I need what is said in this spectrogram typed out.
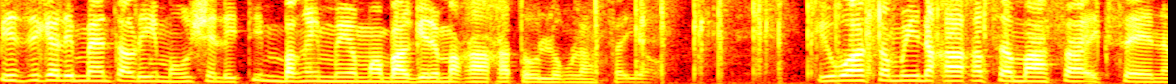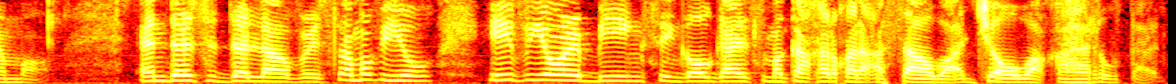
physically, mentally, emotionally, timbangin mo yung mga bagay na makakatulong lang sa'yo. Iwasan mo yung nakakasama sa eksena mo. And there's the lover. Some of you, if you are being single, guys, magkakaroon ka ng asawa, jowa, kaharutan.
